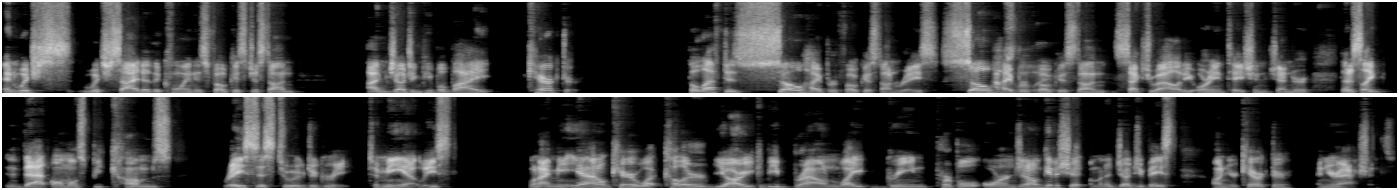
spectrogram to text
and which which side of the coin is focused just on I'm judging people by character. The left is so hyper focused on race, so hyper focused on sexuality, orientation, gender, that it's like that almost becomes racist to a degree, to me at least. When I meet you, I don't care what color you are. You could be brown, white, green, purple, orange. I don't give a shit. I'm going to judge you based on your character and your actions.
